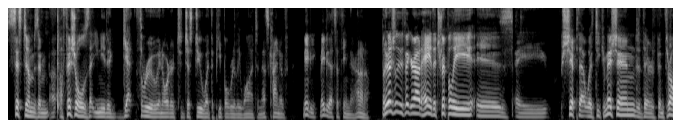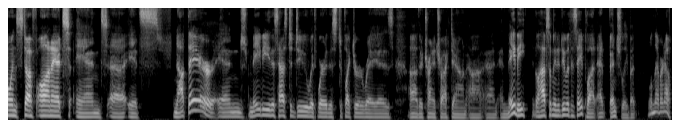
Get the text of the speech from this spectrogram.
systems and uh, officials that you need to get through in order to just do what the people really want and that's kind of maybe maybe that's a theme there i don't know. But eventually they figure out hey the tripoli is a ship that was decommissioned there's been throwing stuff on it and uh, it's not there and maybe this has to do with where this deflector array is. Uh, they're trying to track down uh, and, and maybe it'll have something to do with this a plot eventually but we'll never know.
